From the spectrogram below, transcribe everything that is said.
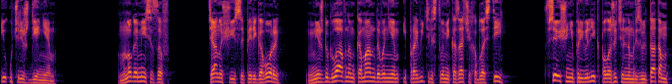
и учреждениям. Много месяцев тянущиеся переговоры между главным командованием и правительствами казачьих областей все еще не привели к положительным результатам,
